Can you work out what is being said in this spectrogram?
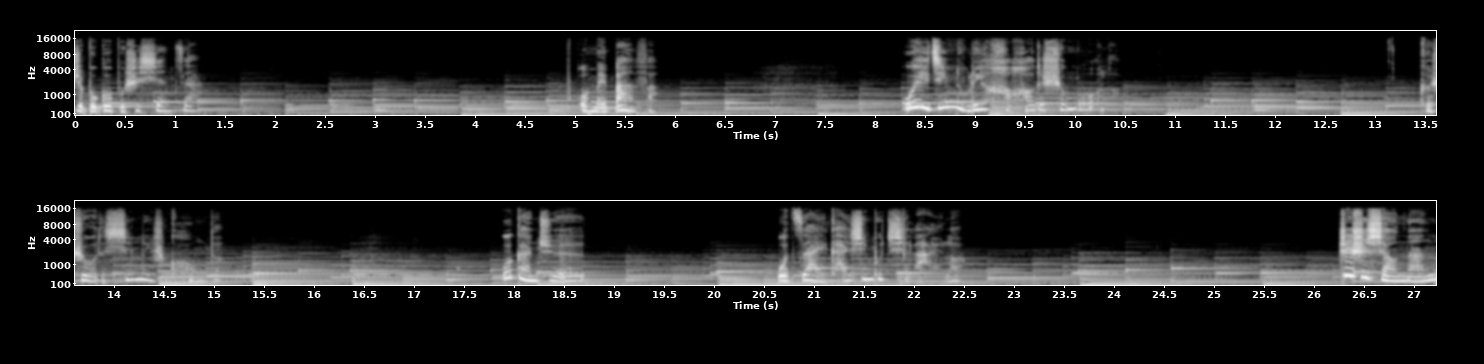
只不过不是现在，我没办法。我已经努力好好的生活了，可是我的心里是空的。我感觉我再也开心不起来了。这是小南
